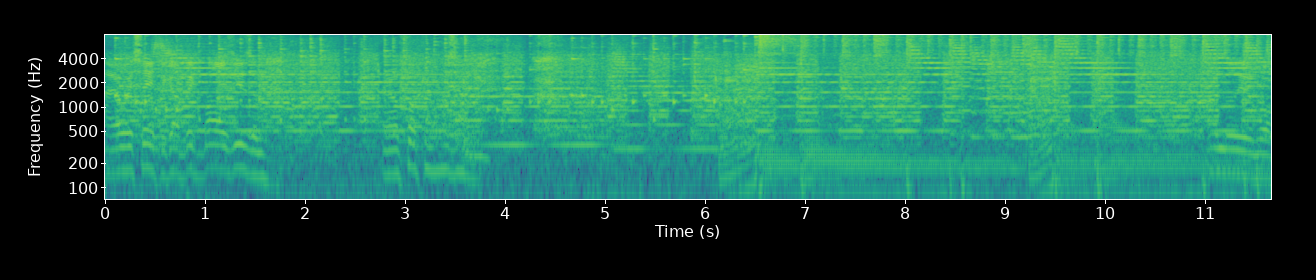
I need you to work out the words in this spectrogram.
I always say if you got big balls, use them. And I'm fucking using them. Unbelievable.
